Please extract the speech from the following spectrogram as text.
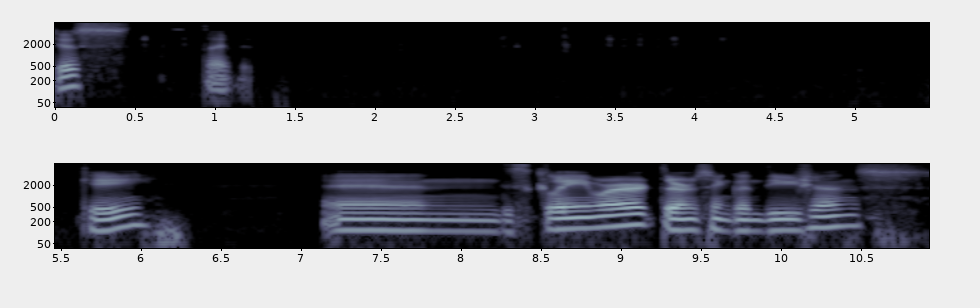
just type it. Okay, and disclaimer, terms and conditions.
